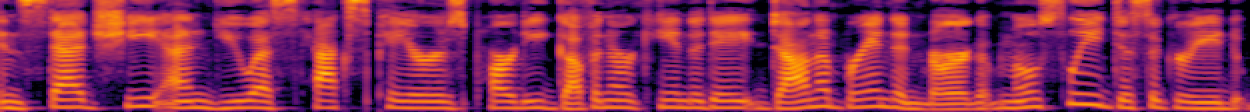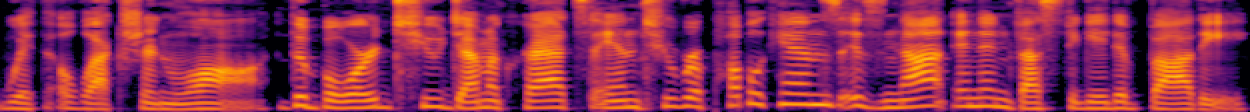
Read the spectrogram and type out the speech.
Instead, she and U.S. Taxpayers Party governor candidate Donna Brandenburg mostly disagreed with election law. The board, two Democrats and two Republicans, is not an investigative body.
